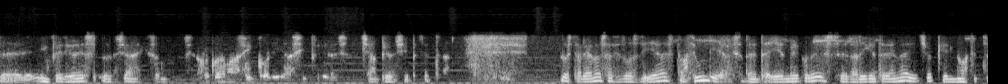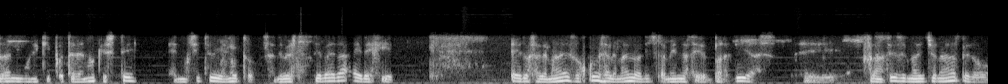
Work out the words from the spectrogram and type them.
eh, inferiores, o sea, que son, si no recuerdo mal, cinco ligas inferiores, Championship, etcétera. Los italianos hace dos días, no hace un día, exactamente ayer miércoles, la Liga Italiana ha dicho que no aceptará ningún equipo italiano que esté en un sitio y en otro. O sea, debe, deberá elegir. Eh, los alemanes, los clubes alemanes lo han dicho también hace un par de días. Eh, franceses no ha dicho nada, pero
